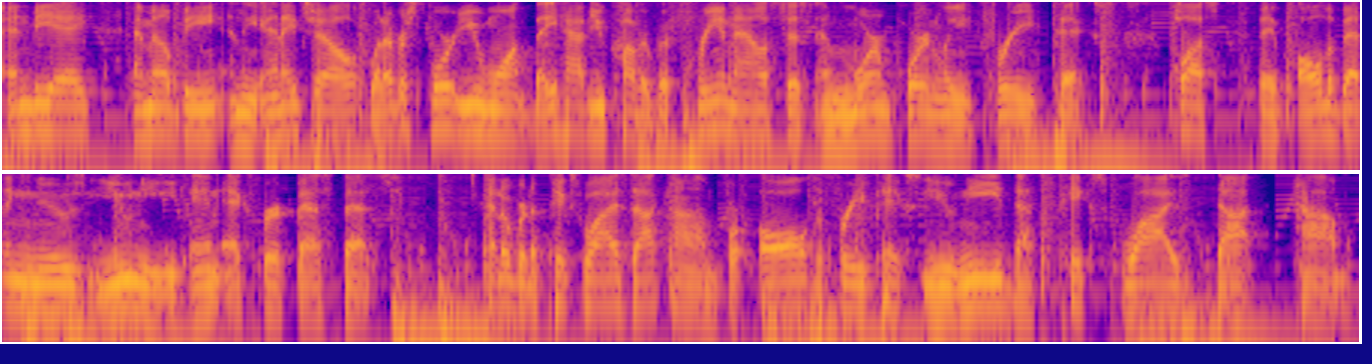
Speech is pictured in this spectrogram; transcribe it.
NBA, MLB, and the NHL, whatever sport you want, they have you covered with free analysis and more importantly, free picks. Plus, they have all the betting news you need and expert best bets. Head over to PicksWise.com for all the free picks you need. That's PicksWise.com.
